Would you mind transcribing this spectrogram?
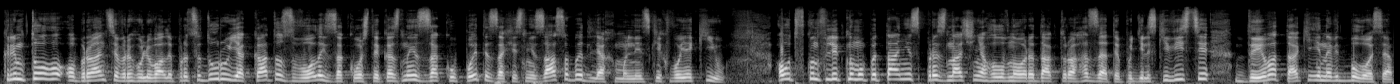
Крім того, обранці врегулювали процедуру, яка дозволить за кошти казни закупити захисні засоби для хмельницьких вояків. А от в конфліктному питанні з призначення головного редактора газети Подільські вісті дива так і не відбулося.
